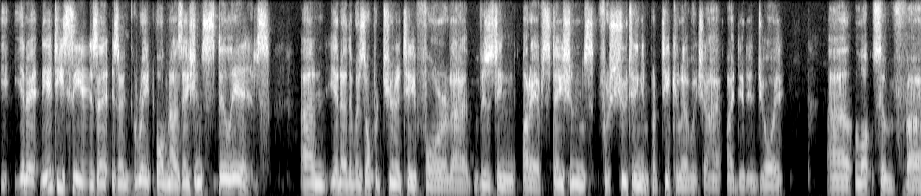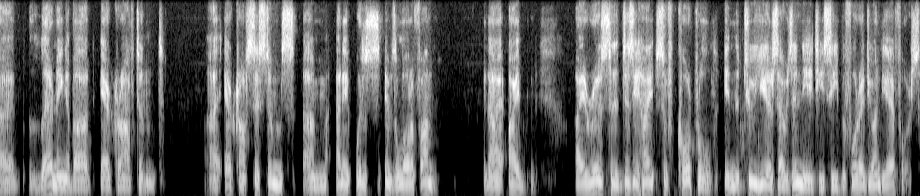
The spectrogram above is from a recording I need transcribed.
you know, the ATC is a is a great organisation, still is, and you know there was opportunity for uh, visiting RAF stations, for shooting in particular, which I, I did enjoy. Uh, lots of uh, learning about aircraft and uh, aircraft systems, um, and it was it was a lot of fun. And I, I I rose to the dizzy heights of corporal in the two years I was in the ATC before I joined the Air Force.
